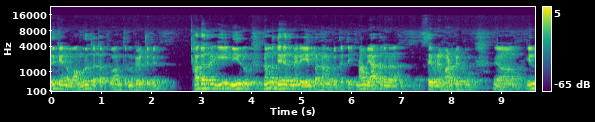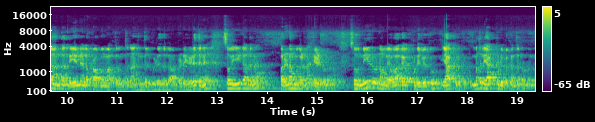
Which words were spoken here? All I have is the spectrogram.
ಇದಕ್ಕೆ ನಾವು ಅಮೃತ ತತ್ವ ಅಂತಲೂ ಹೇಳ್ತೀವಿ. ಹಾಗಾದರೆ ಈ ನೀರು ನಮ್ಮ ದೇಹದ ಮೇಲೆ ಏನು ಪರಿಣಾಮ ಬೀರ್ತೈತಿ? ನಾವು ಯಾಕೆ ಅದನ್ನು ಸೇವನೆ ಮಾಡಬೇಕು. ಇಲ್ಲ ಅಂತಂದರೆ ಏನೆಲ್ಲ ಪ್ರಾಬ್ಲಮ್ ಆಗ್ತವೆ ಅಂತ ನಾನು ಹಿಂದಿನ ವಿಡಿಯೋದಲ್ಲಿ ಆಲ್ರೆಡಿ ಹೇಳಿದ್ದೇನೆ. ಸೊ ಈಗ ಅದನ್ನು ಪರಿಣಾಮಗಳನ್ನ ಹೇಳ್ಬಿಡೋಣ. ಸೊ ನೀರು ನಾವು ಯಾವಾಗ ಕುಡಿಬೇಕು, ಯಾಕೆ ಕುಡಿಬೇಕು? ಮೊದಲು ಯಾಕೆ ಕುಡಿಬೇಕಂತ ನೋಡೋಣ.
